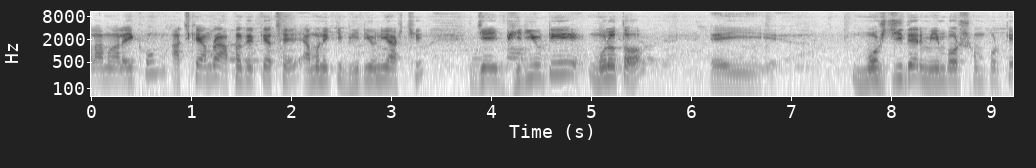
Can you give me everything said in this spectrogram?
আসসালামু আলাইকুম। আজকে আমরা আপনাদের কাছে এমন একটি ভিডিও নিয়ে আসছি যে ভিডিওটি মূলত এই মসজিদের মেম্বর সম্পর্কে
